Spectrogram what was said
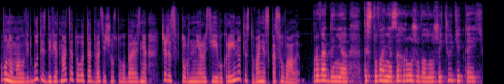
Воно мало відбутись 19 та 26 березня. Через вторгнення Росії в Україну тестування скасували. Проведення тестування загрожувало життю дітей.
